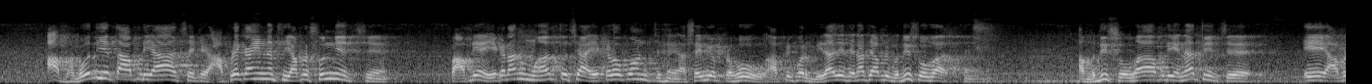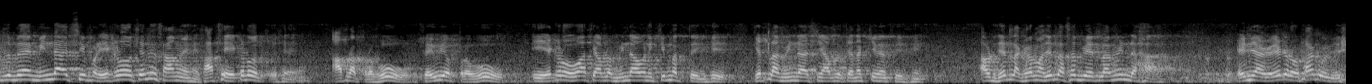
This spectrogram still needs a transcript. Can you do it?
આ ભગવદીયતા આપણી આ છે કે આપણે કાંઈ નથી, આપણે શૂન્ય જ છીએ. પણ આપણી એકડાનું મહત્વ છે, આ એકડો કોણ છે? આ સૈવ્ય પ્રભુ, આપણી પર બિરાજે છે, એનાથી આપણી બધી શોભા આ બધી શોભા આપણી એનાથી જ છે. એ આપણે તો બધા મીંડા છીએ, પણ એકડો છે ને સામે, સાથે એકડો છે. આપણા પ્રભુ, સૈવ્ય પ્રભુ, એ એકડો હોવાથી આપણા મીંડાઓની કિંમત થઈ ગઈ. કેટલા મીંડા છીએ આપણે ત્યાં નક્કી નથી. આપણે જેટલા ઘરમાં જેટલા સભ્ય, એટલા મીંડા. એની આગળ એકડો ઠાકોરજી.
